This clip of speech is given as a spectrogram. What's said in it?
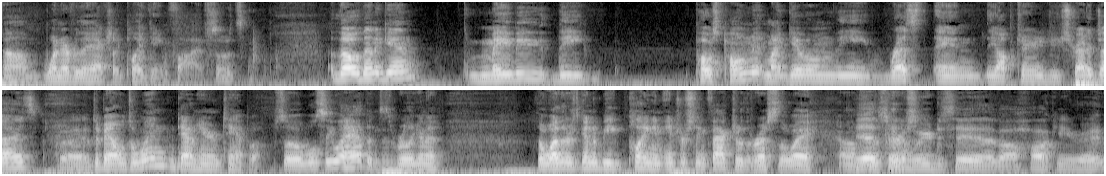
um, whenever they actually play Game Five. So it's though then again, maybe the postponement might give them the rest and the opportunity to strategize Right. to be able to win down here in Tampa. So we'll see what happens. It's really gonna the weather is going to be playing an interesting factor the rest of the way. Um, Yeah, it's kind of weird to say that about hockey, right?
